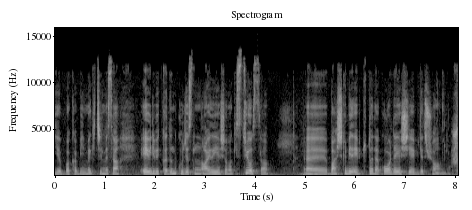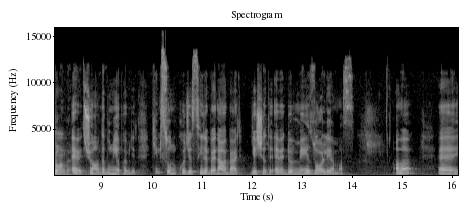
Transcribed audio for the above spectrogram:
ya bakabilmek için mesela evli bir kadın kocasının ayrı yaşamak istiyorsa başka bir ev tutarak orada yaşayabilir şu anda. Şu anda. Evet şu anda bunu yapabilir. Kimse onu kocasıyla beraber yaşadığı eve dönmeye zorlayamaz. Ama e,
